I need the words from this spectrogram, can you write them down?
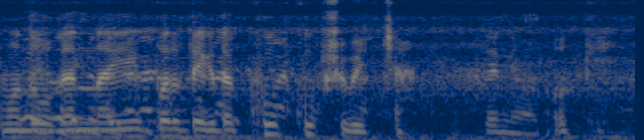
तुम्हा दोघांनाही परत एकदा खूप खूप शुभेच्छा. धन्यवाद. ओके.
